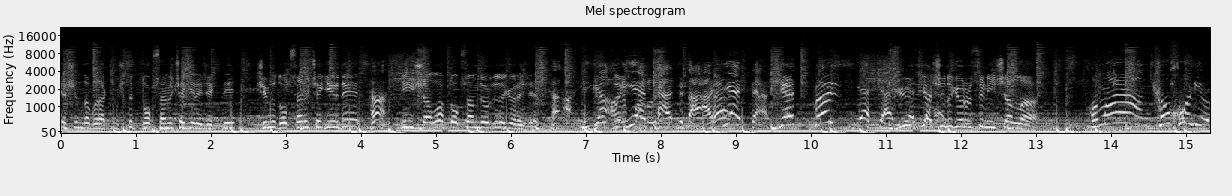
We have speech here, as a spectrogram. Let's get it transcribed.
yaşında bırakmıştık. 93'e girecekti. Şimdi 93'e girdi. Ha. İnşallah 94'ü de göreceğiz. Ya yeter daha yeter. Yetmez. Yeter. 100 yaşını görürsün inşallah. Aman çok oluyor.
